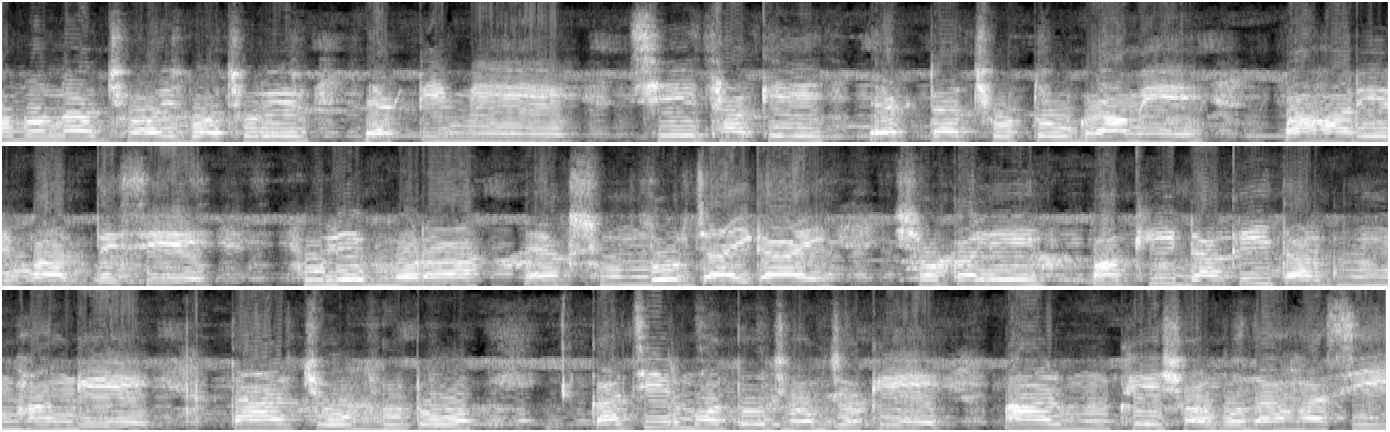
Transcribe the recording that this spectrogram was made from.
অনন্যা ছয় বছরের একটি মেয়ে। সে থাকে একটা ছোট গ্রামে, পাহাড়ের পাদদেশে। ফুলে ভরা এক সুন্দর জায়গায়। সকালে পাখির ডাকেই তার ঘুম ভাঙে। তার চোখ দুটো কাচের মতো ঝকঝকে আর মুখে সর্বদা হাসি।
